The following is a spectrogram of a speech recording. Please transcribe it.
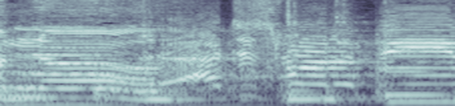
I just wanna be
